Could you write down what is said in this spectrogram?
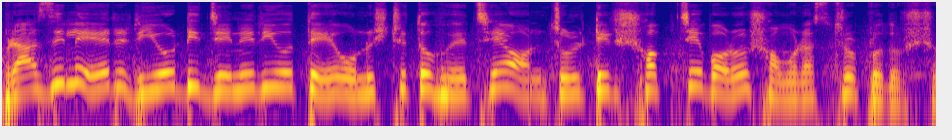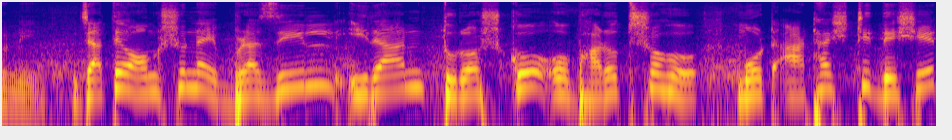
ব্রাজিলের রিও ডি জেনেরিওতে অনুষ্ঠিত হয়েছে অঞ্চলটির সবচেয়ে বড় সমরাস্ত্র প্রদর্শনী যাতে অংশ নেয় ব্রাজিল ইরান তুরস্ক ও ভারতসহ মোট আঠাশটি দেশের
